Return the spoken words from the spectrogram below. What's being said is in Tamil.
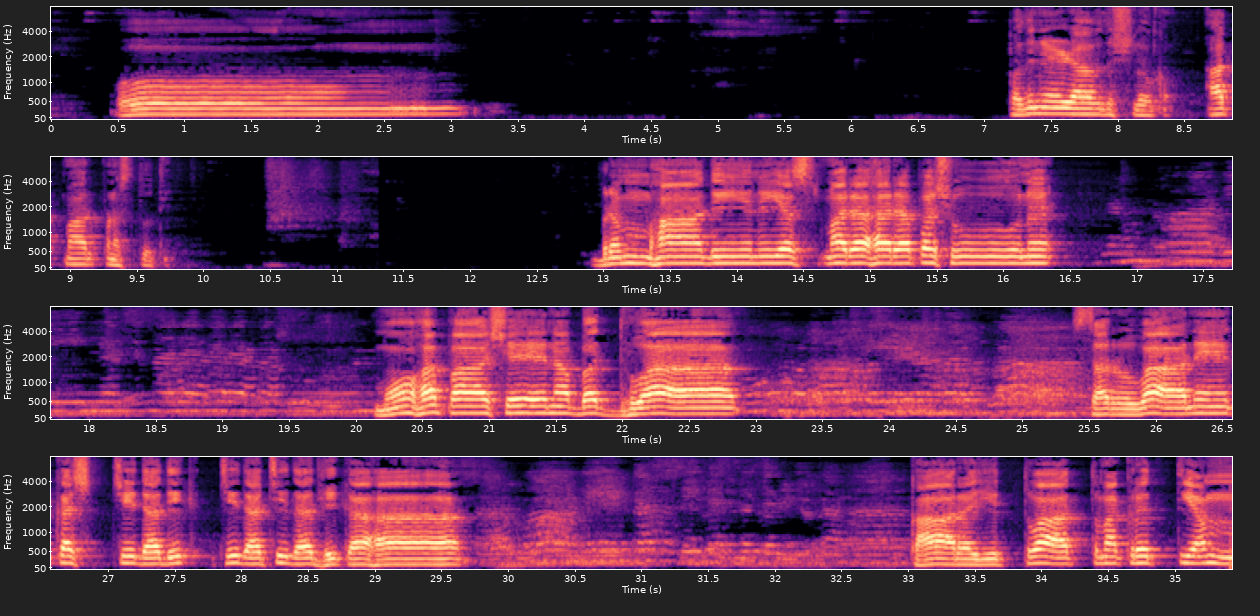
ओ பதினேழாவது ஸ்லோகம் ஆத்மார்ப்பணஸ்துதி பிரம்மாதீன் யஸ்மரஹர பசூன் मोहपाशेन बद्ध्वा सर्वानेकश्चिदचिदधिकः कारयित्वात्मकृत्यम्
